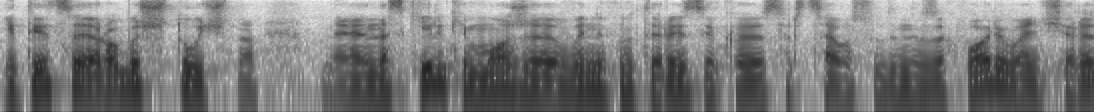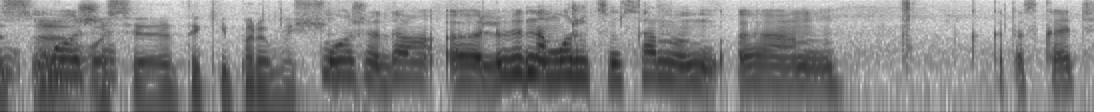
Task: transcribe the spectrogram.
і ти це робиш штучно. Е, Наскільки може виникнути ризик е, серцево-судинних захворювань через е, Може. ось е, такі перевищення? Може, да. Е, Людина може цим самим ем, как это сказать,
